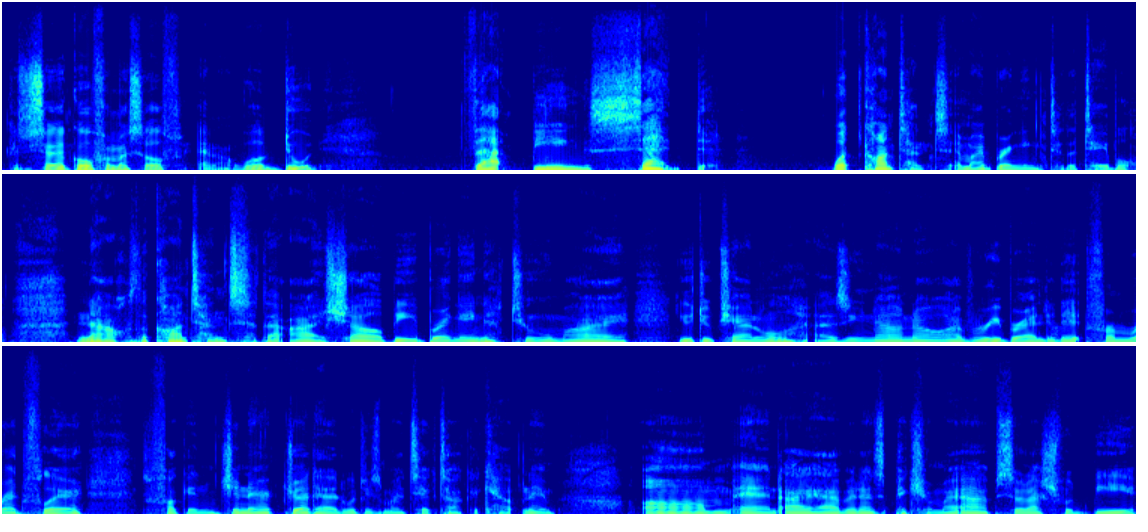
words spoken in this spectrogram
Because I set a goal for myself, and I will do it. That being said, what content am I bringing to the table? Now, the content that I shall be bringing to my YouTube channel, as you now know, I've rebranded it from Red Flare to fucking generic Dreadhead, which is my TikTok account name. Um, and I have it as a picture of my app, so that should be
